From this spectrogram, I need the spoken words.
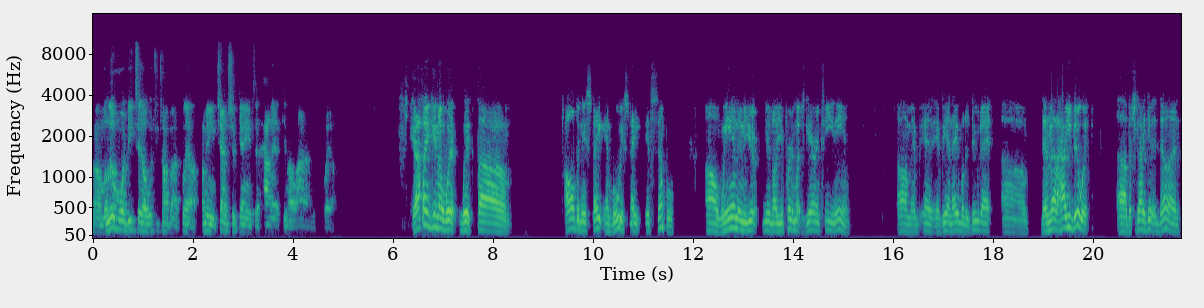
Um, a little more detail what you talk about playoff. I mean championship games and how that can align with playoff. Yeah, I think you know with with um, Albany State and Bowie State, it's simple. Uh, win and you're you know you're pretty much guaranteed in. Um, and, and, and being able to do that um, doesn't matter how you do it, uh, but you got to get it done.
